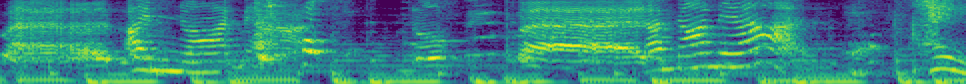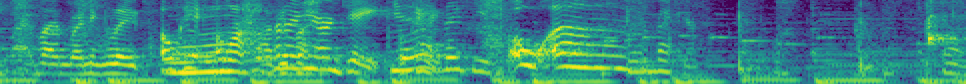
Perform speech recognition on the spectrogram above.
Mad. I'm not mad. Don't be mad. I'm not mad. Hey. Bye bye. I'm running late. Okay, oh, Mwah. have Okay, it on your date. Yeah, okay. thank you. Oh, um, come back here. Oh.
